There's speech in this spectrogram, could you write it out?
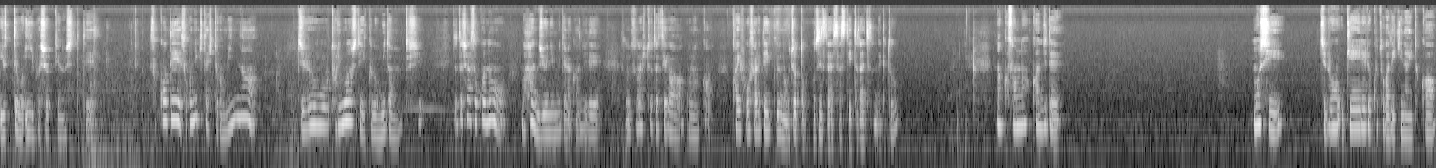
言ってもいい場所っていうのを知っててそこでそこに来た人がみんな自分を取り戻していくのを見たの私。で私はそこの、まあ、反住人みたいな感じでそのその人たちがこうなんか解放されていくのをちょっとお手伝いさせていただいてたんだけどなんかそんな感じでもし自分を受け入れることができないとか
